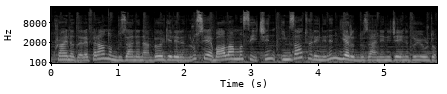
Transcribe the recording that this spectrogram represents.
Ukrayna'da referandum düzenlenen bölgelerin Rusya'ya bağlanması için imza töreninin yarın düzenleneceğini duyurdu.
